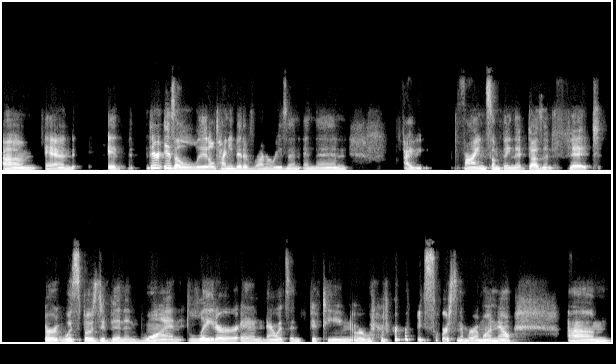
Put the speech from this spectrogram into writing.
Um, and it there is a little tiny bit of rhyme or reason, and then I find something that doesn't fit or was supposed to have been in one later and now it's in 15 or whatever resource number I'm on now. Um,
